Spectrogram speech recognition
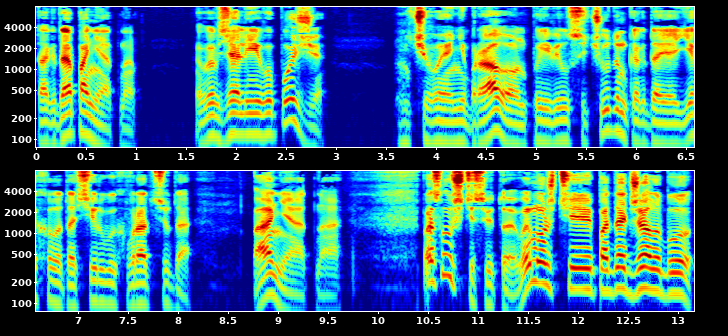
Тогда понятно. Вы взяли его позже?» «Ничего я не брал, он появился чудом, когда я ехал от Асировых врат сюда». «Понятно. Послушайте, святой, вы можете подать жалобу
